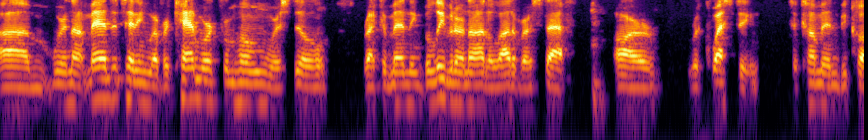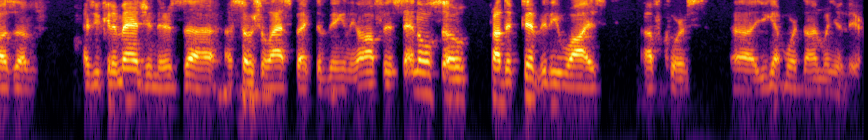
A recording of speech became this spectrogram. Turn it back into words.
Um, we're not mandating whoever can work from home. We're still recommending, believe it or not, a lot of our staff are requesting to come in because of, as you can imagine, there's a, a social aspect of being in the office and also productivity wise, of course, uh, you get more done when you're there.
